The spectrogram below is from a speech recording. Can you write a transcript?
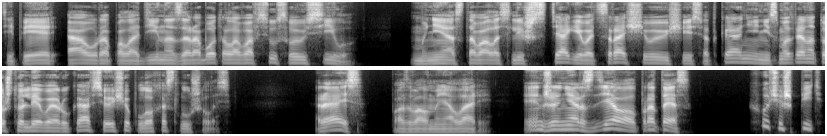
Теперь аура паладина заработала во всю свою силу. Мне оставалось лишь стягивать сращивающиеся ткани, несмотря на то, что левая рука все еще плохо слушалась. «Райс», — позвал меня Ларри, — «инженер сделал протез». «Хочешь пить?»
